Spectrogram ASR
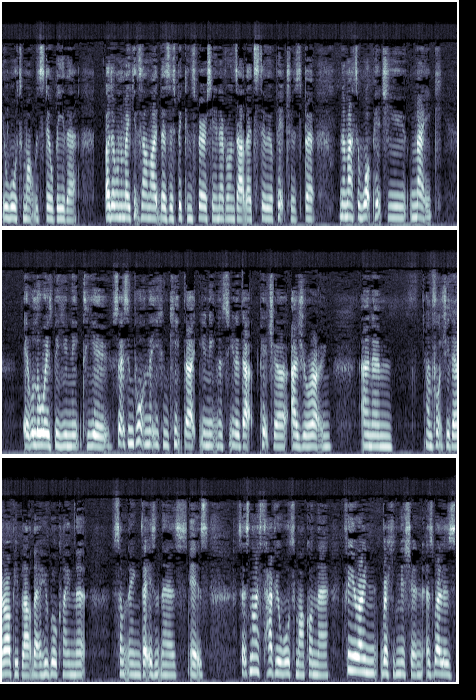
your watermark would still be there. I don't want to make it sound like there's this big conspiracy and everyone's out there to steal your pictures, but no matter what picture you make, it will always be unique to you. So it's important that you can keep that uniqueness, you know, that picture as your own. And um, unfortunately, there are people out there who will claim that something that isn't theirs is. So it's nice to have your watermark on there for your own recognition as well as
